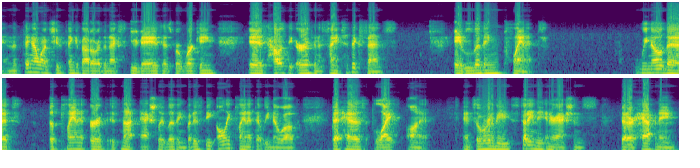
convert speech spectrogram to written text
And the thing I want you to think about over the next few days as we're working is how is the Earth in a scientific sense a living planet? We know that the planet Earth is not actually living but is the only planet that we know of that has life on it. And so we're going to be studying the interactions that are happening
